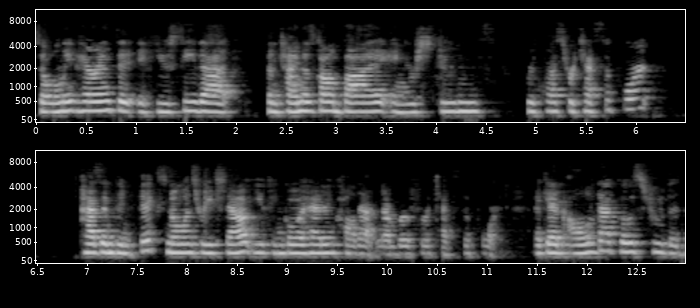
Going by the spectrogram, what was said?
So only parents, if you see that some time has gone by and your student's request for tech support hasn't been fixed, no one's reached out, you can go ahead and call that number for tech support. Again, all of that goes through the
